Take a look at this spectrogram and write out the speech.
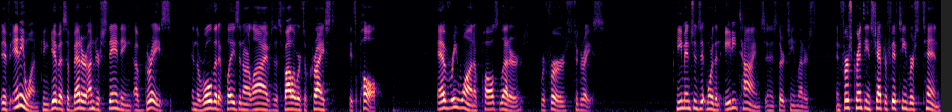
If anyone can give us a better understanding of grace and the role that it plays in our lives as followers of Christ, it's Paul. Every one of Paul's letters refers to grace. He mentions it more than 80 times in his 13 letters. In 1 Corinthians chapter 15 verse 10,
